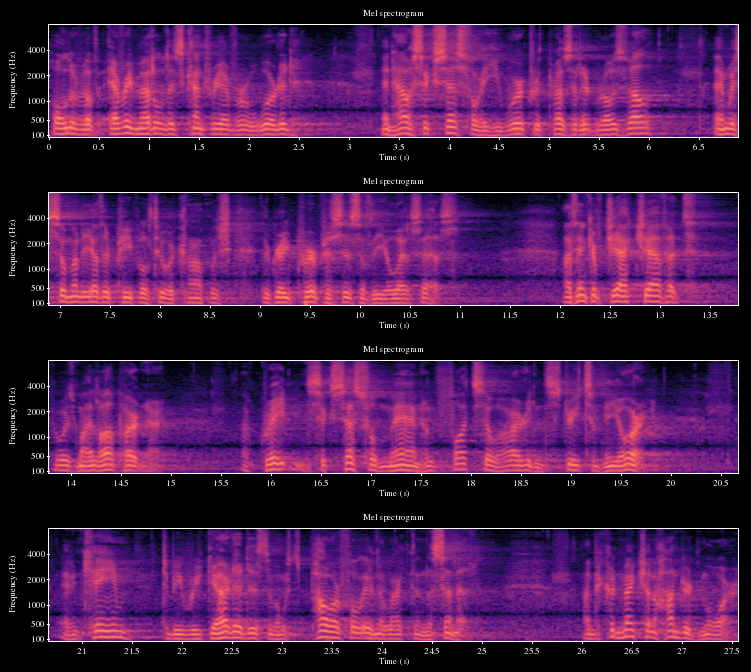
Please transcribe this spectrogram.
holder of every medal this country ever awarded, and how successfully he worked with President Roosevelt and with so many other people to accomplish the great purposes of the OSS. I think of Jack Javits, who was my law partner, a great and successful man who fought so hard in the streets of New York and came to be regarded as the most powerful intellect in the Senate. I could mention a hundred more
